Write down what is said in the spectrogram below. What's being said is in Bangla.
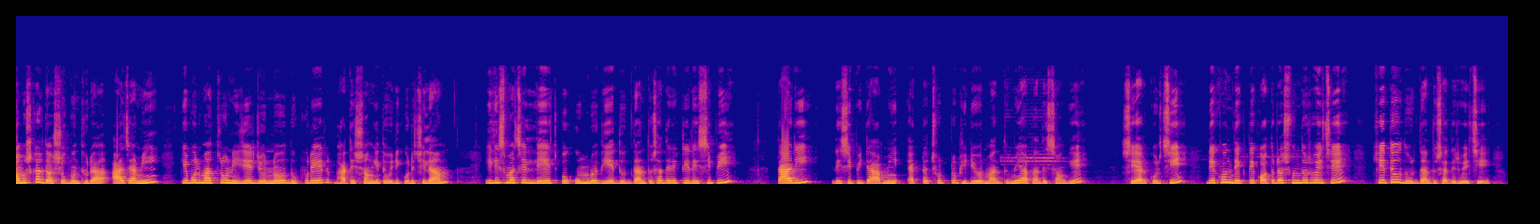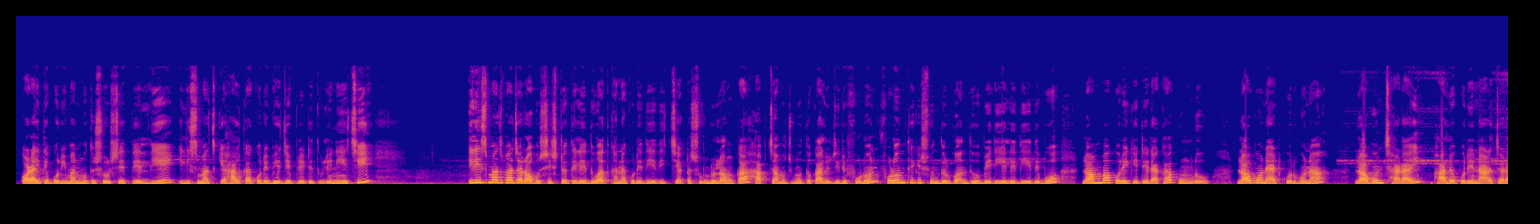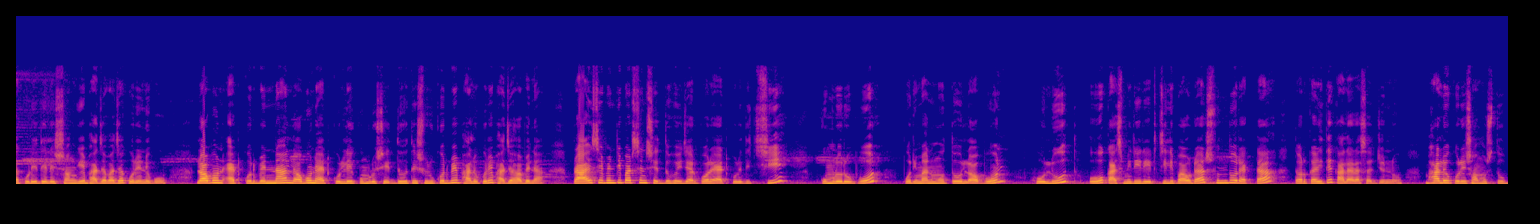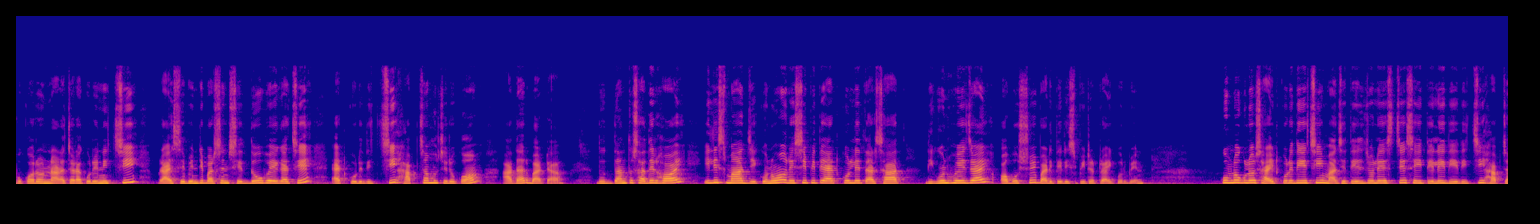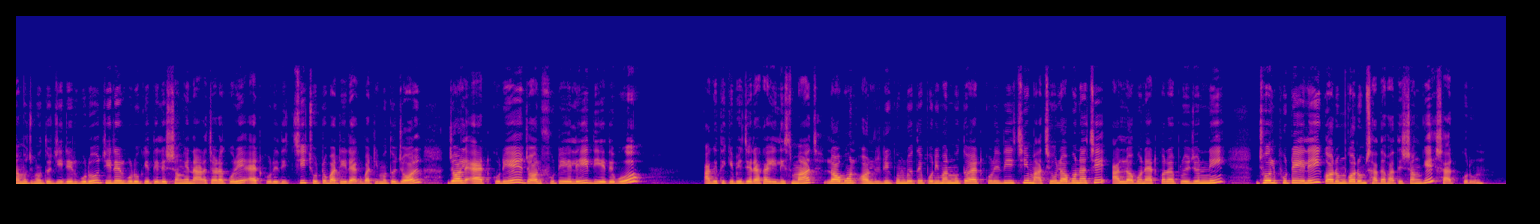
নমস্কার দর্শক বন্ধুরা, আজ আমি কেবলমাত্র নিজের জন্য দুপুরের ভাতের সঙ্গে তৈরি করেছিলাম। ইলিশ মাছের লেজ ও কুমড়ো দিয়ে দুর্দান্ত স্বাদের একটি রেসিপি। তারই রেসিপিটা আমি একটা ছোট্ট ভিডিওর মাধ্যমে আপনাদের সঙ্গে শেয়ার করছি। দেখুন, দেখতে কতটা সুন্দর হয়েছে, খেতেও দুর্দান্ত স্বাদের হয়েছে। কড়াইতে পরিমাণ মতো সর্ষের তেল দিয়ে ইলিশ মাছকে হালকা করে ভেজে প্লেটে তুলে নিয়েছি। ইলিশ মাছ ভাজার অবশিষ্ট তেলে দু আধখানা করে দিয়ে দিচ্ছি একটা শুকনো লঙ্কা, হাফ চামচ মতো কালো জিরে ফোড়ন। ফোড়ন থেকে সুন্দর গন্ধ বেরিয়ে এলে দিয়ে দেব লম্বা করে কেটে রাখা কুমড়ো। লবণ অ্যাড করব না। লবণ ছাড়াই ভালো করে নাড়াচাড়া করে তেলের সঙ্গে ভাজা ভাজা করে নেব। লবণ অ্যাড করবেন না। লবণ অ্যাড করলে কুমড়ো সেদ্ধ হতে শুরু করবে, ভালো করে ভাজা হবে না। প্রায় সেভেন্টি পার্সেন্ট সেদ্ধ হয়ে যাওয়ার পর অ্যাড করে দিচ্ছি কুমড়োর ওপর পরিমাণ মতো লবণ হলুদ ও কাশ্মীরি রেড চিলি পাউডার সুন্দর একটা তরকারিতে কালার আসার জন্য। ভালো করে সমস্ত উপকরণ নাড়াচাড়া করে নিচ্ছি। প্রায় সেভেন্টি পার্সেন্ট সেদ্ধও হয়ে গেছে। অ্যাড করে দিচ্ছি হাফ চামচ এরকম আদার বাটা। দুর্দান্ত স্বাদের হয়। ইলিশ মাছ যে কোনো রেসিপিতে অ্যাড করলে তার স্বাদ দ্বিগুণ হয়ে যায়। অবশ্যই বাড়িতে রেসিপিটা ট্রাই করবেন। কুমড়োগুলো সাইড করে দিয়েছি, মাঝে তেল চলে এসছে, সেই তেলেই দিয়ে দিচ্ছি হাফ চামচ মতো জিরের গুঁড়ো। জিরের গুঁড়োকে তেলের সঙ্গে নাড়াচাড়া করে অ্যাড করে দিচ্ছি ছোট বাটির এক বাটি মতো জল। জল অ্যাড করে জল ফুটে এলেই দিয়ে দেব। আগে থেকে ভেজে রাখা ইলিশ মাছ, লবণ অলরেডি কুমড়োতে পরিমাণ মতো অ্যাড করে দিয়েছি, মাছেও লবণ আছে, আর লবণ অ্যাড করার প্রয়োজন নেই। ঝোল ফুটে এলেই গরম গরম সাদা ভাতের সঙ্গে সার্ভ করুন।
